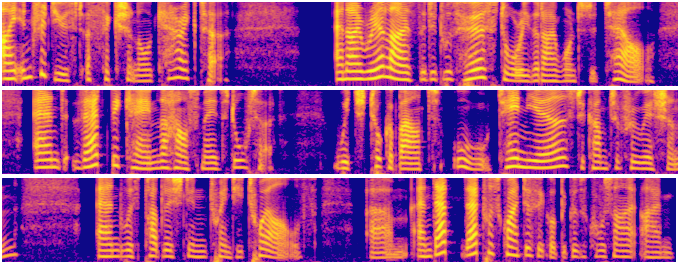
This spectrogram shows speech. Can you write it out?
I introduced a fictional character. And I realized that it was her story that I wanted to tell. And that became The Housemaid's Daughter, which took about, ooh, 10 years to come to fruition and was published in 2012. Um, and that, that was quite difficult because, of course, I, I'm,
